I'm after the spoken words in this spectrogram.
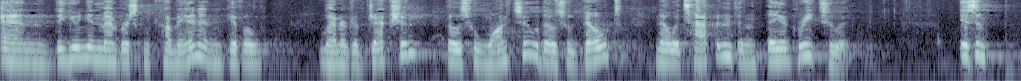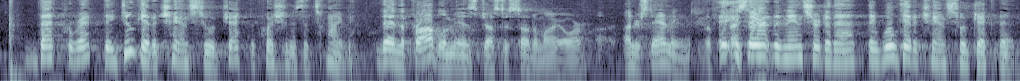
And the union members can come in and give a Lehnert objection, those who want to, those who don't, know it's happened, and they agree to it. Isn't that correct? They do get a chance to object. The question is the timing. Then the problem is, Justice Sotomayor, uh, understanding the fact Is there an answer to that? They will get a chance to object then.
